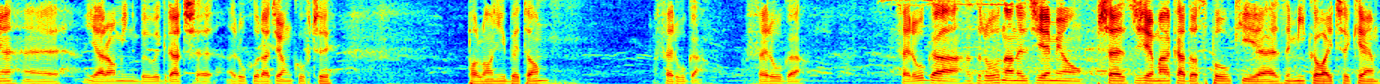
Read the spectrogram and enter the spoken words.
E, Jaromin, były gracz e, ruchu Radzionków czy Polonii Bytom. Feruga, Feruga, Feruga zrównany z ziemią przez Ziemaka do spółki e, z Mikołajczykiem.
